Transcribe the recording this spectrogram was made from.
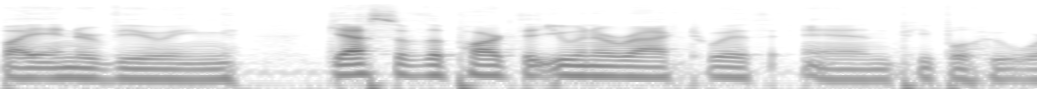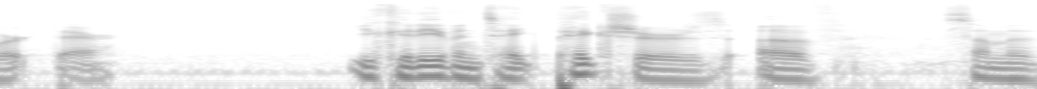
by interviewing guests of the park that you interact with and people who work there. You could even take pictures of some of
